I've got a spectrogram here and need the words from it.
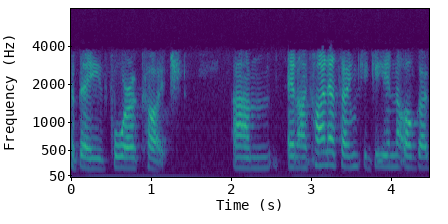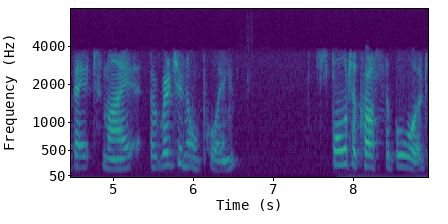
to be for a coach. Um, and I kind of think, again, I'll go back to my original point. Sport across the board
